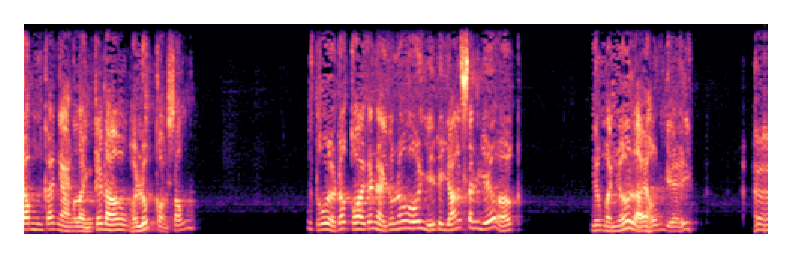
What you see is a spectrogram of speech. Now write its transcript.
trăm, cả ngàn lần cái đau hồi lúc còn sống. Tôi là đó coi cái này, tôi nói, ôi, vậy thì giảng sanh dễ ợt nhưng mà nhớ lại không dễ.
